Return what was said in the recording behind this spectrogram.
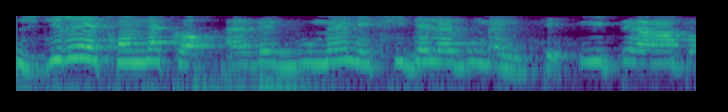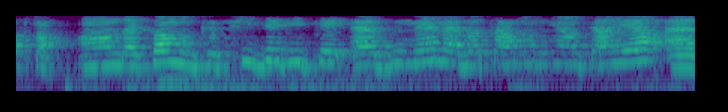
je dirais, être en accord avec vous-même et fidèle à vous-même. C'est hyper important, hein, d'accord? Donc, fidélité à vous-même, à votre harmonie intérieure, à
